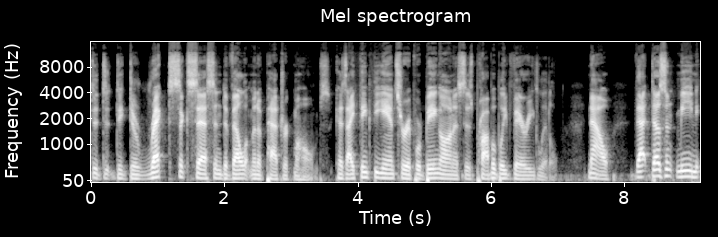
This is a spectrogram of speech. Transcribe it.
the, the direct success and development of Patrick Mahomes, because I think the answer, if we're being honest, is probably very little. Now, that doesn't mean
